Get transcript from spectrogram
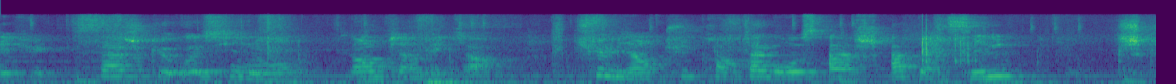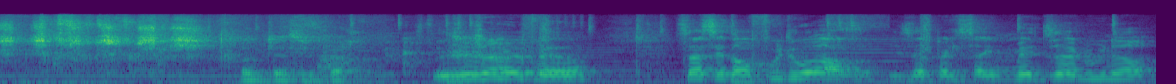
Et puis, sache que aussi, sinon, dans le pire des cas, tu viens, tu prends ta grosse hache à persil. Ok, super. J'ai jamais fait, hein. Ça, c'est dans Food Wars. Ils appellent ça une mezzaluna.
